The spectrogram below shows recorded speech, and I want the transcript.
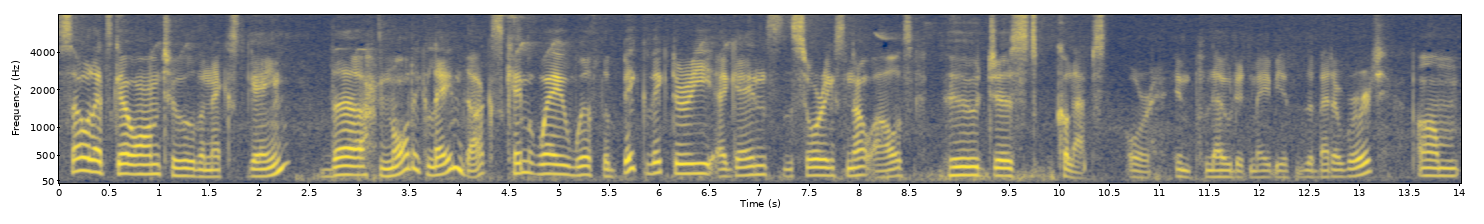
So let's go on to the next game. The Nordic Lame Ducks came away with a big victory against the Soaring Snow Owls, who just collapsed or imploded maybe is the better word. Um,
